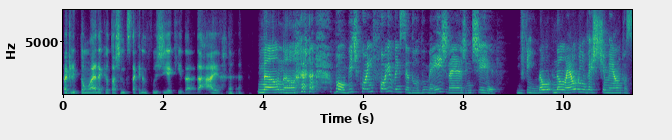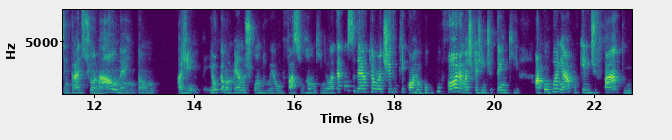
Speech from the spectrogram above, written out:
a criptomoeda, que eu estou achando que você está querendo fugir aqui da, da raia. Não, não. Bom, o Bitcoin foi o vencedor do mês, né? A gente, enfim, não, não é um investimento assim tradicional, né? Então, a gente, eu, pelo menos, quando eu faço o ranking, eu até considero que é um ativo que corre um pouco por fora, mas que a gente tem que acompanhar, porque ele de fato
